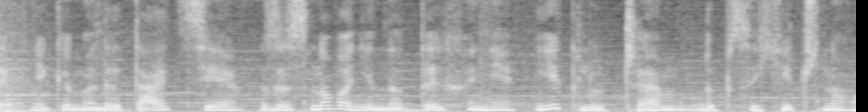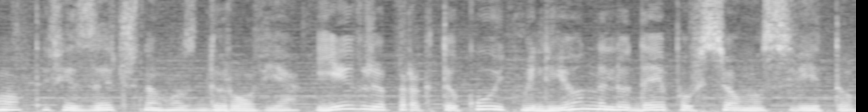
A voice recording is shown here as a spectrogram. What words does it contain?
Техніки медитації, засновані на диханні, є ключем до психічного та фізичного здоров'я. Їх вже практикують мільйони людей по всьому світу.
